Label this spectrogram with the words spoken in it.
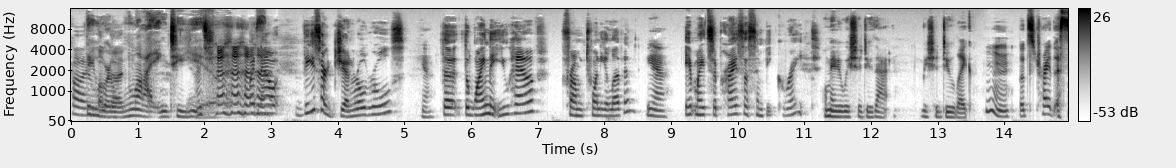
They were lying to you. But now these are general rules. yeah. The the wine that you have from 2011, Yeah. it might surprise us and be great. Well, maybe we should do that. We should do like, hmm, let's try this.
